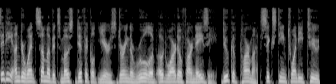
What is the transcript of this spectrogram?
city underwent some of its most difficult years during the rule of Odoardo Farnese, Duke of Parma 1622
